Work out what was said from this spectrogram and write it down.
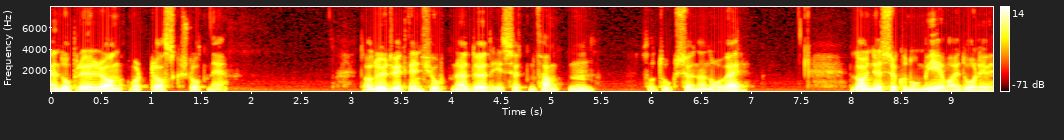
Men opprørerne ble raskt slått ned. Da Ludvig den 14. døde i 1715, så tok sønnen over. Landets økonomi var i dårlig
